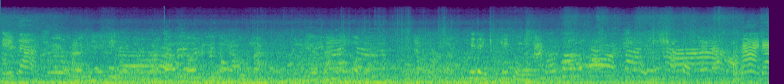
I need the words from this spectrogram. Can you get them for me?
ชี้จ้าขายที่ขายบ้านเราเป็นที่สองถุงนะที่เขาสั่งทั้งหมดอะเจ็ดถุงนะที่เด็กที่ถุงนึงนะขอโทษนะคะบาทเลยค่ะผมได้ไหมคะได้ได้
